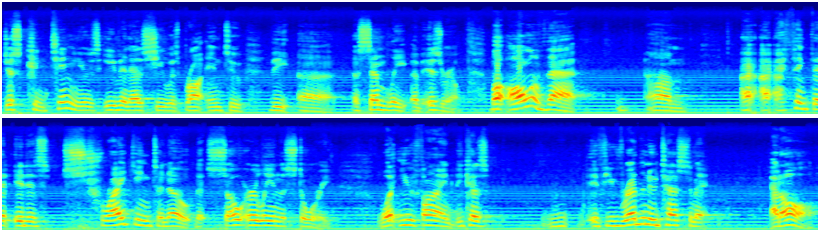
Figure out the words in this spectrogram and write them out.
just continues even as she was brought into the uh, assembly of Israel. But all of that, um, I, I think that it is striking to note that so early in the story, what you find, because if you've read the New Testament at all,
